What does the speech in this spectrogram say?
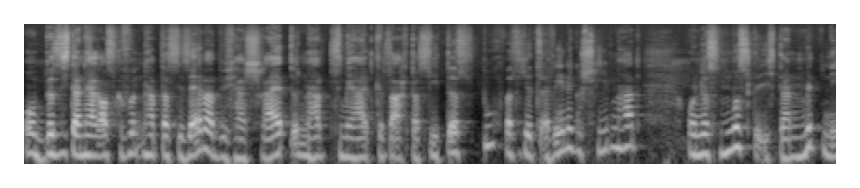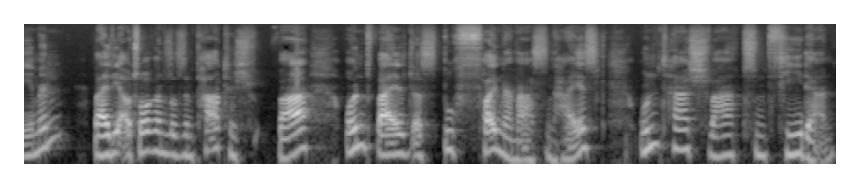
Und bis ich dann herausgefunden habe, dass sie selber Bücher schreibt, und dann hat sie mir halt gesagt, dass sie das Buch, was ich jetzt erwähne, geschrieben hat. Und das musste ich dann mitnehmen, weil die Autorin so sympathisch war und weil das Buch folgendermaßen heißt, Unter schwarzen Federn.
